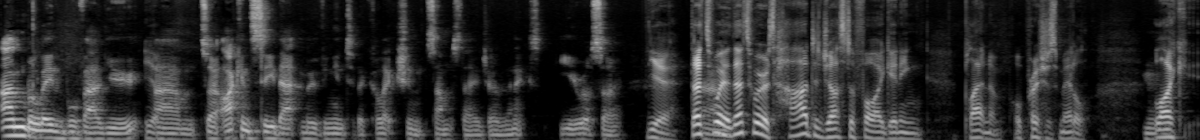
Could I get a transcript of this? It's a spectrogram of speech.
Unbelievable value. Um, so I can see that moving into the collection at some stage over the next year or so. Yeah, that's where Um, that's where it's hard to justify getting platinum or precious metal. Mm. Like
